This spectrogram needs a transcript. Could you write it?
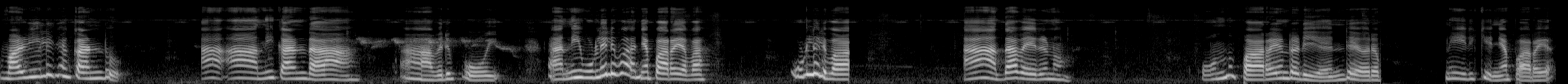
വഴിയിൽ ഞാൻ കണ്ടു. ആ ആ നീ കണ്ടാ? ആ അവർ പോയി. ആ നീ ഉള്ളിൽ വാ ഞാൻ പറയാം വാ. ഉള്ളിൽ വാ. ആ അതാ വരണു. ഒന്നും പറയണ്ടടി എന്റെ ഒരു നീ ഇരിക്കും ഞാൻ പറയാം.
